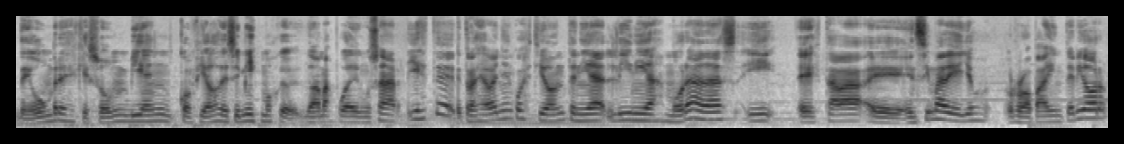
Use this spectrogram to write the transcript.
de hombres que son bien confiados de sí mismos, que nada más pueden usar. Y este traje de baño en cuestión tenía líneas moradas y estaba eh, encima de ellos ropa interior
